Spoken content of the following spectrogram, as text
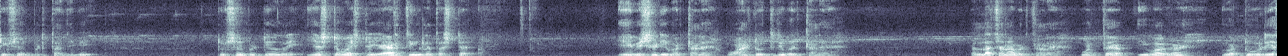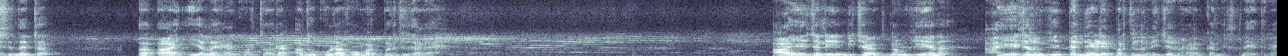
ಟ್ಯೂಷನ್ಗೆ ಬಿಡ್ತಾ ಇದ್ದೀವಿ ಟ್ಯೂಷನ್ ಬಿಟ್ಟು ಅಂದರೆ ಎಷ್ಟು ವಯಸ್ಟ್ ಎರಡು ತಿಂಗಳದ್ದು ಅಷ್ಟೇ ಎ ಬಿ ಸಿ ಡಿ ಬರ್ತಾಳೆ ಒನ್ ಟು ತ್ರೀ ಬರ್ತಾಳೆ. ಎಲ್ಲ ಚೆನ್ನಾಗಿ ಬರ್ತಾಳೆ. ಮತ್ತು ಇವಾಗ ಇವಾಗ ಟೂ ಡೇಸಿಂದ ಆಯಿತು ಆ ಇ ಎಲ್ಲ ಹೇಳ್ಕೊಡ್ತಾವ್ರೆ. ಅದು ಕೂಡ ಹೋಮ್ವರ್ಕ್ ಬರೆದಿದ್ದಾಳೆ. ಆ ಏಜಲ್ಲಿ ನಿಜ ನಮ್ಗೆ ಏನು ಆ ಏಜಲ್ಲಿ ಹೋಗಿ ಬೆನ್ನೆ ಹಿಡಿಯೋಕ್ಕೆ ಬರ್ತಿಲ್ಲ ನಿಜ ಹೇಳ್ಬೇಕಂದ್ರೆ ಸ್ನೇಹಿತರೆ.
